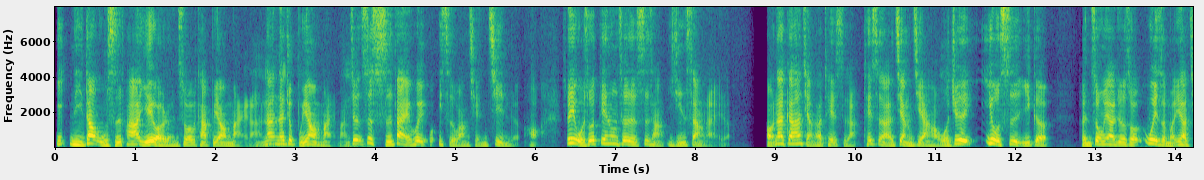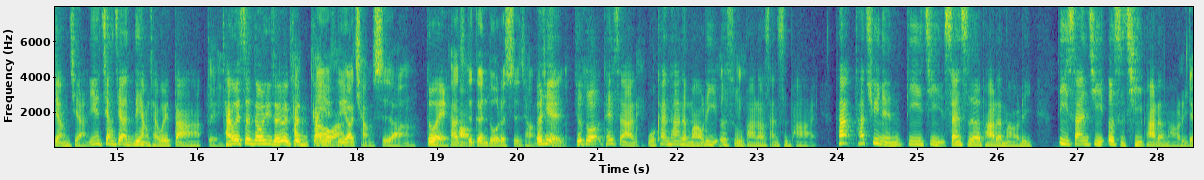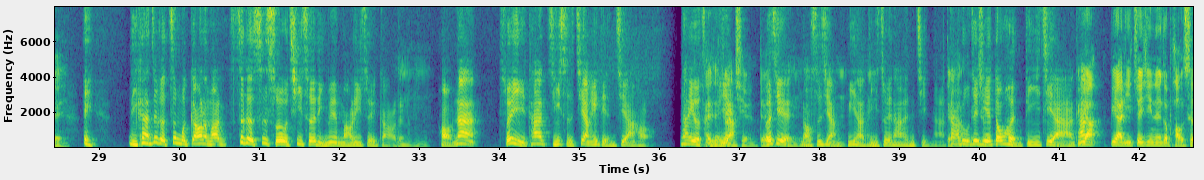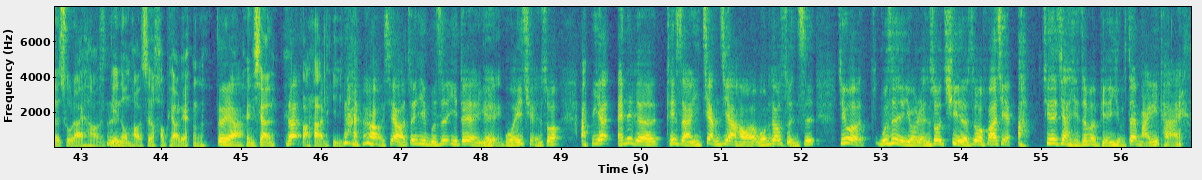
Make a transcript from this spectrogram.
你你到五十趴，也有人说他不要买了，那那就不要买嘛。这这时代会一直往前进的哈。所以我说电动车的市场已经上来了。哦，那刚刚讲到 Tesla，Tesla 降价哈，我觉得又是一个。很重要，就是说为什么要降价？因为降价量才会大啊，对，才会渗透率才会更高啊。它也是要抢市啊，对，它是更多的市场。而且就是说，Tesla，我看它的毛利二十五趴到三十趴，它它去年第一季三十二趴的毛利，第三季二十七趴的毛利。对，哎，你看这个这么高的毛利，这个是所有汽车里面毛利最高的。嗯嗯。好，那所以它即使降一点价，哈。那又怎么样？而且老实讲，比亚迪追它很紧啊，大陆这些都很低价。比亚比亚迪最近那个跑车出来哈，电动跑车好漂亮啊。对啊，很像那法拉利。那很好笑，最近不是一堆人维维权说啊，比亚哎那个 Tesla 一降价哈，我们都损失。结果不是有人说去了之后发现啊，现在价钱这么便宜，我再买一台。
